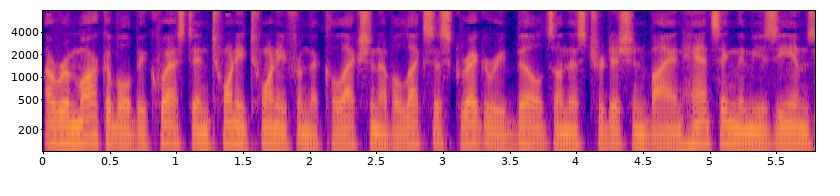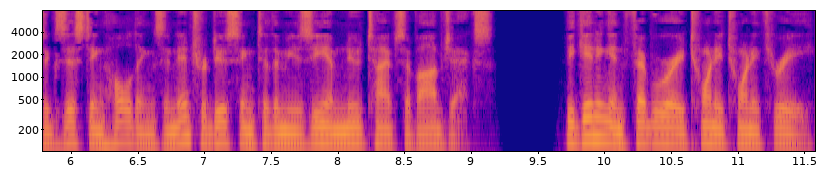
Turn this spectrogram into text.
A remarkable bequest in 2020 from the collection of Alexis Gregory builds on this tradition by enhancing the museum's existing holdings and introducing to the museum new types of objects. Beginning in February 2023,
